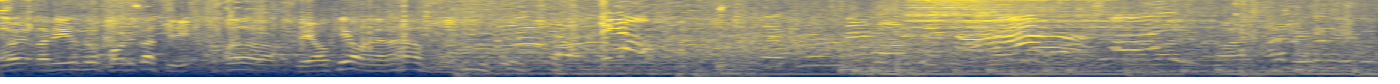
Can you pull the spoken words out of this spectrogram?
เฮ้ย ตอนนี้ทุกคนก็สีเออเสียวเขี้ยวนะครับเดี๋ยวเกิดหนึ่งนาทีสุดนึ่งนา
